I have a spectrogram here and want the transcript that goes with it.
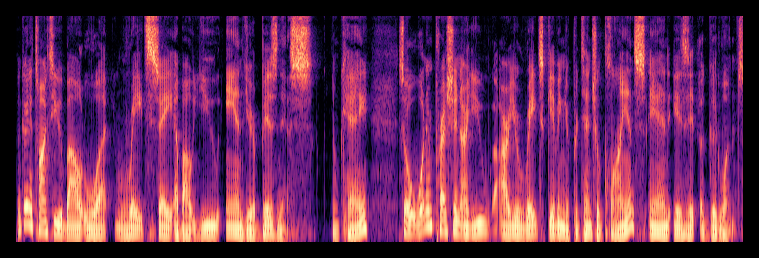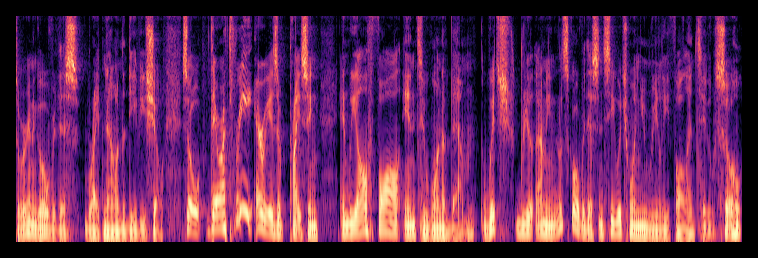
I'm going to talk to you about what rates say about you and your business. Okay? So, what impression are you are your rates giving your potential clients, and is it a good one? So, we're going to go over this right now in the DV show. So, there are three areas of pricing, and we all fall into one of them. Which, real, I mean, let's go over this and see which one you really fall into. So,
